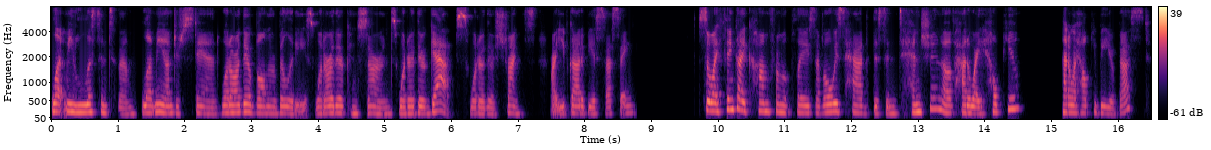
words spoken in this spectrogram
Let me listen to them. Let me understand. What are their vulnerabilities? What are their concerns? What are their gaps? What are their strengths? Right? You've got to be assessing. So i think i come from a place i've always had this intention of how do i help you? How do i help you be your best?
